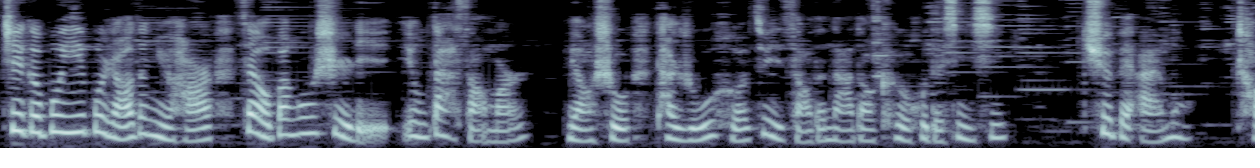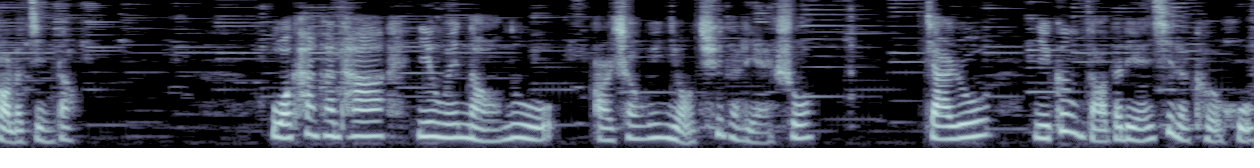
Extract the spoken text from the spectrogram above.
这个不依不饶的女孩在我办公室里用大嗓门。描述她如何最早的拿到客户的信息，却被 M 抄了近道。我看看他因为恼怒而稍微扭曲的脸，说：“假如你更早的联系了客户，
